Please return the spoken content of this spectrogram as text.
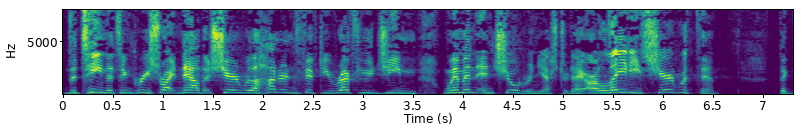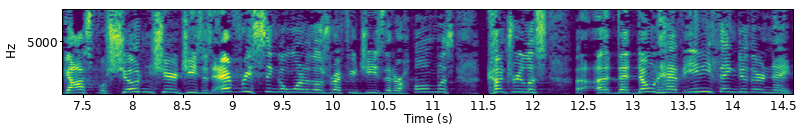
the team that's in Greece right now that shared with 150 refugee women and children yesterday, our ladies shared with them. The gospel showed and shared Jesus. Every single one of those refugees that are homeless, countryless, uh, uh, that don't have anything to their name,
